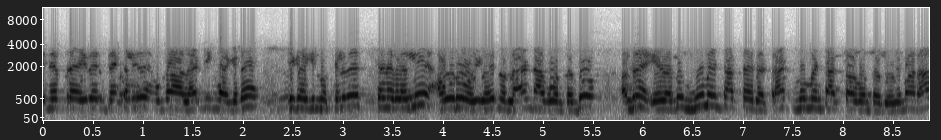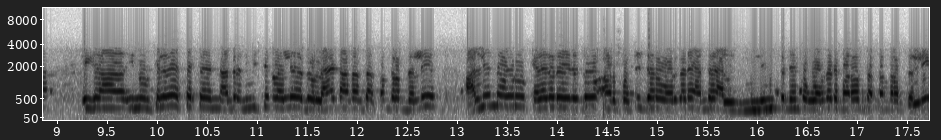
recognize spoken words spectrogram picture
ಏನ್ ಹತ್ರ ಐದೈದು ಟೇಕ್ ಅಲ್ಲಿ ಈಗ ಲ್ಯಾಂಡಿಂಗ್ ಆಗಿದೆ. ಈಗ ಇನ್ನು ಕೆಲವೇ ಕ್ಷಣಗಳಲ್ಲಿ ಅವರು ಈಗ ಏನು ಲ್ಯಾಂಡ್ ಆಗುವಂತದ್ದು ಅಂದ್ರೆ ಅದು ಮೂವ್ಮೆಂಟ್ ಆಗ್ತಾ ಇದೆ ಟ್ರ್ಯಾಕ್ ಮೂವ್ಮೆಂಟ್ ಆಗ್ತಾ ಇರುವಂತದ್ದು ವಿಮಾನ ಈಗ ಇನ್ನು ಕೆಲವೇ ಸೆಕೆಂಡ್ ಅಂದ್ರೆ ನಿಮಿಷಗಳಲ್ಲಿ ಅದು ಲ್ಯಾಂಡ್ ಆದಂತ ಸಂದರ್ಭದಲ್ಲಿ ಅಲ್ಲಿಂದ ಅವರು ಕೆಳಗಡೆ ಇಳಿದು ಅವ್ರ ಪ್ರೊಸೀಜರ್ ಹೊರಗಡೆ, ಅಂದ್ರೆ ಅಲ್ಲಿ ನಿಂತು ಹೊರಗಡೆ ಬರುವಂತ ಸಂದರ್ಭದಲ್ಲಿ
